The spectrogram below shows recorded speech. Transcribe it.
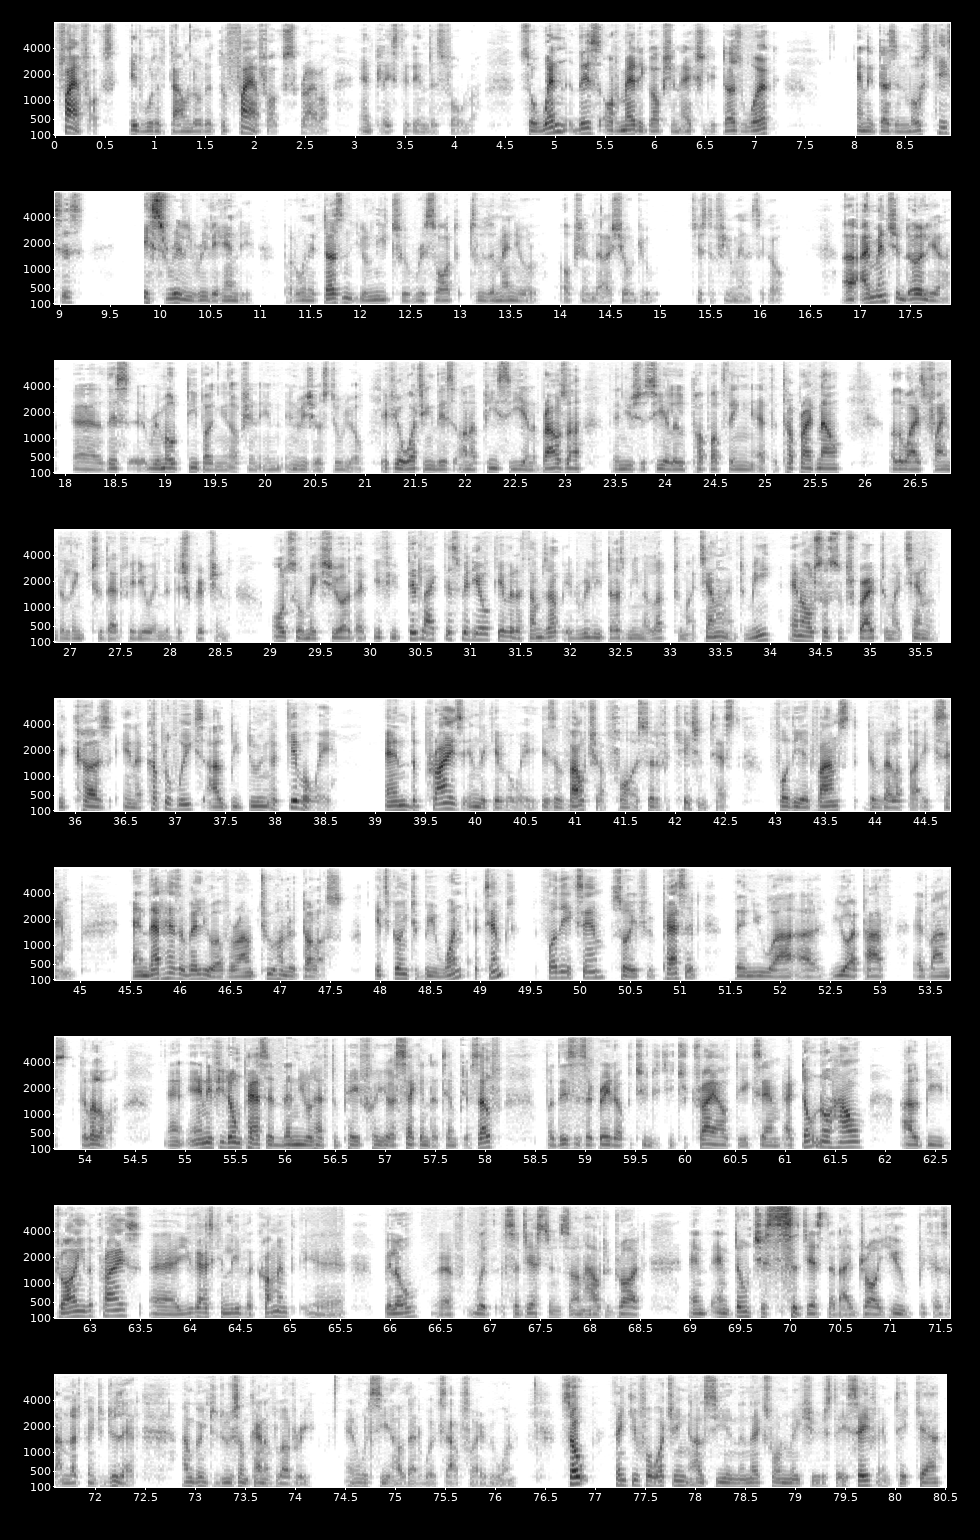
Firefox, it would have downloaded the Firefox driver and placed it in this folder. So when this automatic option actually does work, and it does in most cases, is really, really handy. But when it doesn't, you'll need to resort to the manual option that I showed you just a few minutes ago. Uh, I mentioned earlier uh, this remote debugging option in, in Visual Studio. If you're watching this on a PC and a browser, then you should see a little pop-up thing at the top right now. Otherwise, find the link to that video in the description. Also, make sure that if you did like this video, give it a thumbs up. It really does mean a lot to my channel and to me. And also subscribe to my channel because in a couple of weeks, I'll be doing a giveaway. And the prize in the giveaway is a voucher for a certification test for the Advanced Developer exam. And that has a value of around $200. It's going to be one attempt for the exam. So if you pass it, then you are a UiPath Advanced Developer. And, and if you don't pass it, then you'll have to pay for your second attempt yourself. But this is a great opportunity to try out the exam. I don't know how I'll be drawing the prize. Uh, you guys can leave a comment uh, below uh, with suggestions on how to draw it. And, and don't just suggest that I draw you because I'm not going to do that. I'm going to do some kind of lottery and we'll see how that works out for everyone. So thank you for watching. I'll see you in the next one. Make sure you stay safe and take care.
